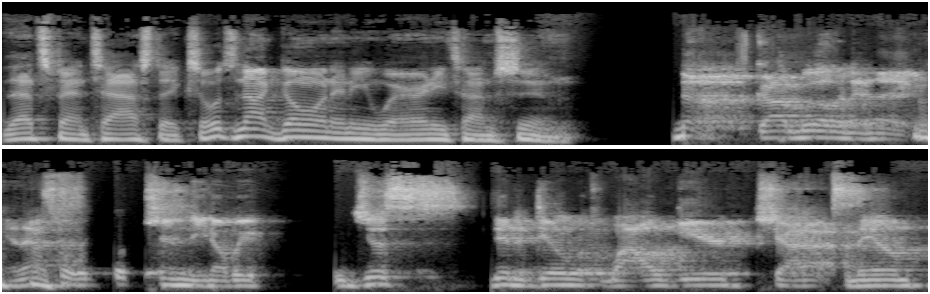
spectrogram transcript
That's fantastic. So it's not going anywhere anytime soon. No, God willing, it ain't. And that's what we're pushing. You know, we just did a deal with Wild Gear. Shout out to them.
